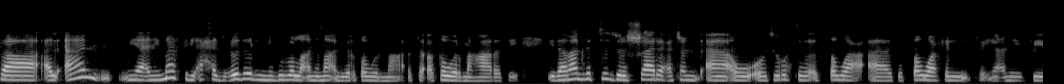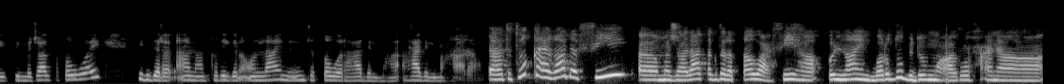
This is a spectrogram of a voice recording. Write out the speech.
فالآن يعني ما في لأحد عذر إنه يقول والله أنا ما أقدر أطور مع أطور مهارتي. إذا ما قدرت تنزل الشارع عشان آه، أو, أو تروح تتطوع آه، تتطوع في يعني في في مجال تطوعي تقدر الآن عن طريق الأونلاين انه انت تطور هذه هذه المهارات. آه، تتوقعي غادة في مجالات أقدر أتطوع فيها أونلاين برضو بدون ما أروح أنا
